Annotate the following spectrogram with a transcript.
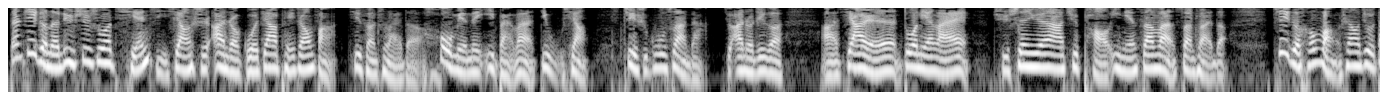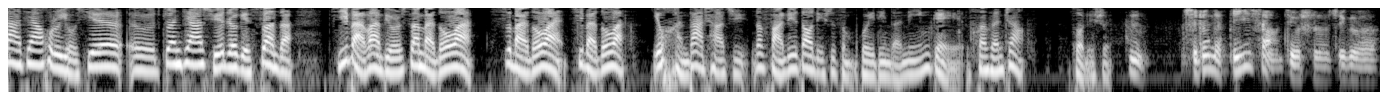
但这个呢，律师说前几项是按照国家赔偿法计算出来的，后面那一百万第五项这是估算的，就按照这个啊家人多年来。去申冤啊，去跑一年三万算出来的，这个和网上就是大家或者有些呃专家学者给算的几百万，比如三百多万、四百多万、七百多万，有很大差距。那法律到底是怎么规定的？您给算算账，左律师。嗯，其中的第一项就是这个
